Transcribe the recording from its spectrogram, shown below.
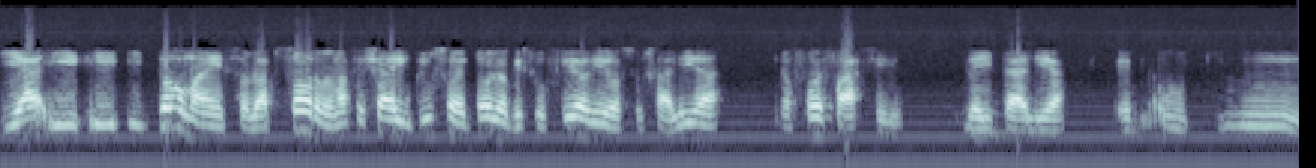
Y, y, y, toma eso, lo absorbe, más allá incluso de todo lo que sufrió, digo, su salida no fue fácil de Italia. Eh, mm,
